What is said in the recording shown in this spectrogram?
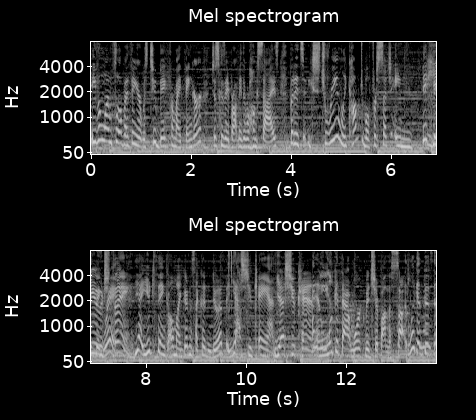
Even one flew up my finger, it was too big for my finger, just because they brought me the wrong size. But it's extremely comfortable for such a big, big, Huge big ring. thing. Yeah, you'd think, oh my goodness, I couldn't do it, but yes, you can. Yes, you can. And And, look at that workmanship on the side. Look at this for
